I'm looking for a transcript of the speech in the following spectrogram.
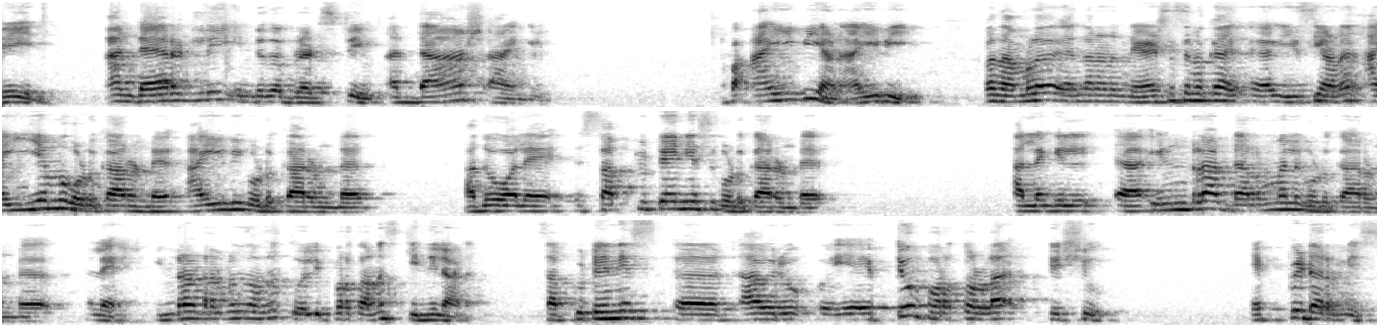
vein and directly in to the blood stream at dash angle അപ്പൊ ഐ വി ആണ് ഐ വി ഇപ്പൊ നമ്മൾ എന്താണ് നേഴ്സസിനൊക്കെ ഈസിയാണ് ഐ എം കൊടുക്കാറുണ്ട് ഐ വി കൊടുക്കാറുണ്ട്. അതുപോലെ സബ്ക്യൂട്ടേനിയസ് കൊടുക്കാറുണ്ട്. അല്ലെങ്കിൽ ഇൻട്രാ ഡെർമൽ കൊടുക്കാറുണ്ട്. അല്ലെ? ഇൻട്രാഡെർമൽ എന്ന് പറഞ്ഞാൽ തൊലിപ്പുറത്താണ് സ്കിന്നിലാണ് സബ്ക്യൂട്ടേനിയസ് ആ ഒരു ഏറ്റവും പുറത്തുള്ള ടിഷ്യൂ എപ്പിഡെർമിസ്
